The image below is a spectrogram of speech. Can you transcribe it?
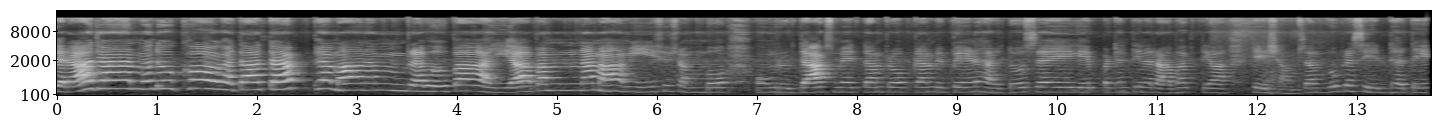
जराजन्मदुःखो गतातभ्यमानं प्रभु पाह्यापं नमामि शम्भो ॐ रुद्राक्स्मृतं प्रोक्तं विपेण हर्तोसये ये पठन्ति नरा भक्त्या तेषां शम्भुप्रसिद्धते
